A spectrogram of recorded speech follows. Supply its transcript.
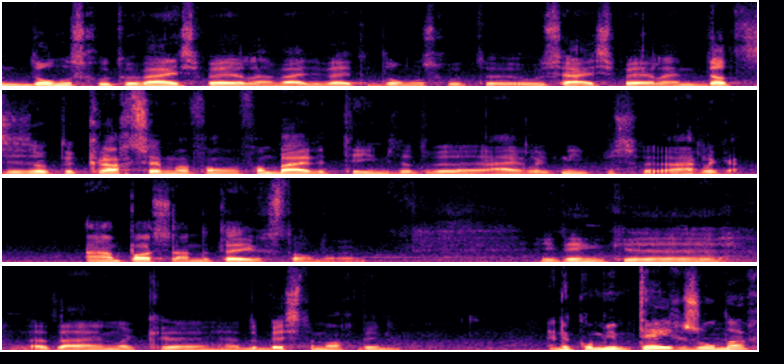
donders goed hoe wij spelen en wij weten donders goed uh, hoe zij spelen. En dat is dus ook de kracht zeg maar, van, van beide teams. Dat we eigenlijk niet eigenlijk aanpassen aan de tegenstander. En ik denk uiteindelijk de beste mag winnen. En dan kom je hem tegen zondag.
